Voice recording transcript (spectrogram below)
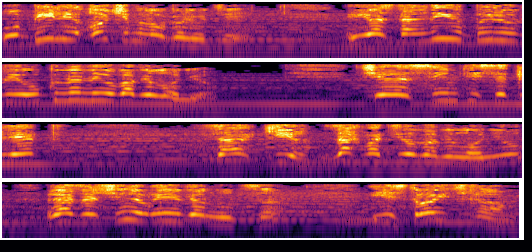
Убили очень много людей. И остальные были угнаны в Вавилонию. Через 70 лет царь Кир захватил Вавилонию, разрешил евреям вернуться и строить храм.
